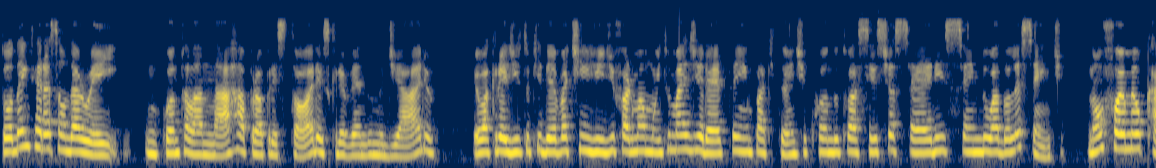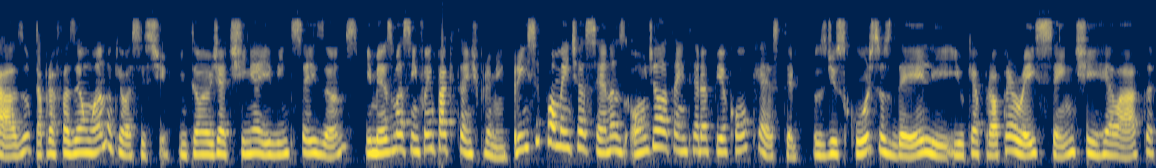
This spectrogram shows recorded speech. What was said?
Toda a interação da Ray enquanto ela narra a própria história, escrevendo no diário, eu acredito que deva atingir de forma muito mais direta e impactante quando tu assiste a série sendo adolescente. Não foi o meu caso, dá para fazer um ano que eu assisti. Então eu já tinha aí 26 anos e mesmo assim foi impactante para mim, principalmente as cenas onde ela tá em terapia com o Caster. Os discursos dele e o que a própria Ray sente e relata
